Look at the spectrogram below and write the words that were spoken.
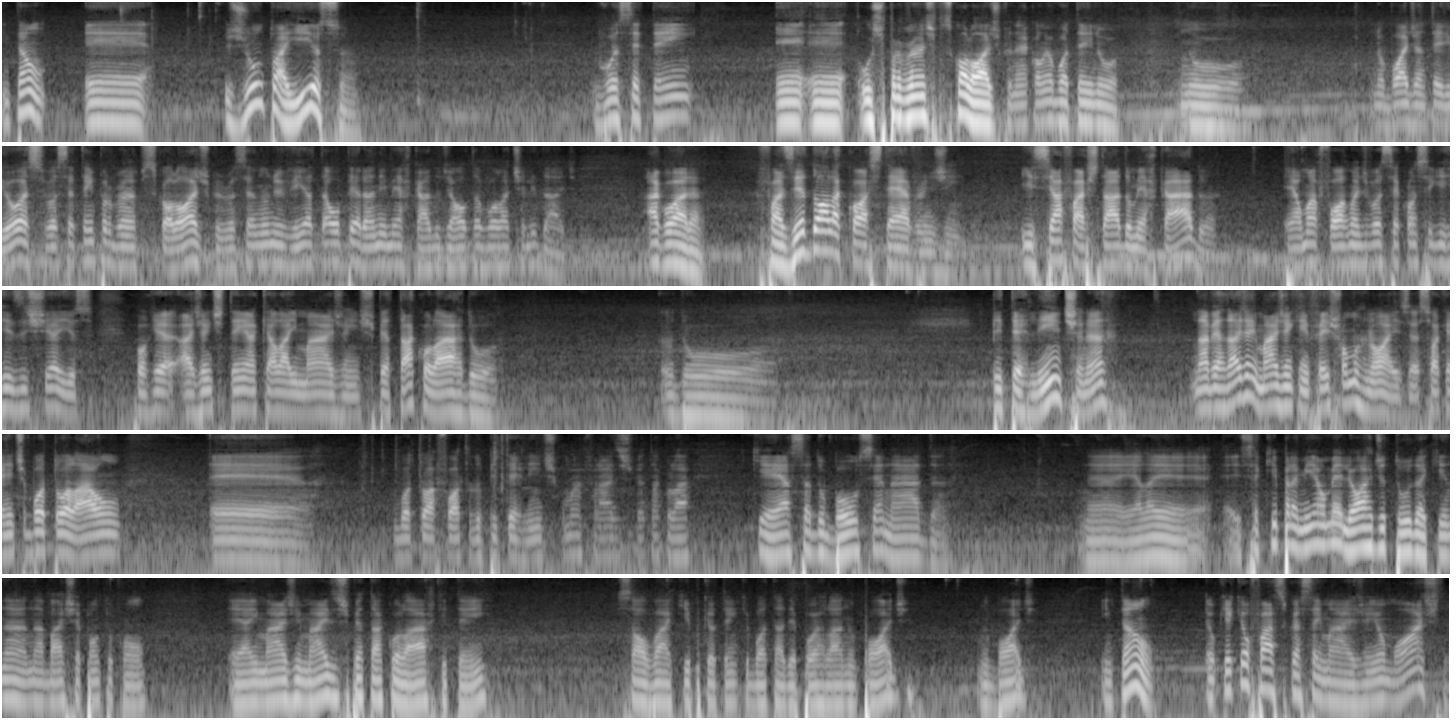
Então, é, junto a isso, você tem é, é, os problemas psicológicos, né? Como eu botei no, no no bode anterior, se você tem problemas psicológicos, você não devia estar operando em mercado de alta volatilidade. Agora, fazer dollar cost averaging e se afastar do mercado é uma forma de você conseguir resistir a isso. Porque a gente tem aquela imagem espetacular do do Peter Lynch, né? Na verdade, a imagem quem fez fomos nós. É só que a gente botou lá um. É, botou a foto do Peter Lynch com uma frase espetacular, que é essa do bolsa é nada. Né? Ela é, é isso aqui para mim é o melhor de tudo aqui na, na Baixa.com. É a imagem mais espetacular que tem. Salvar aqui porque eu tenho que botar depois lá no pod, no bode. Então, o que, que eu faço com essa imagem? Eu mostro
